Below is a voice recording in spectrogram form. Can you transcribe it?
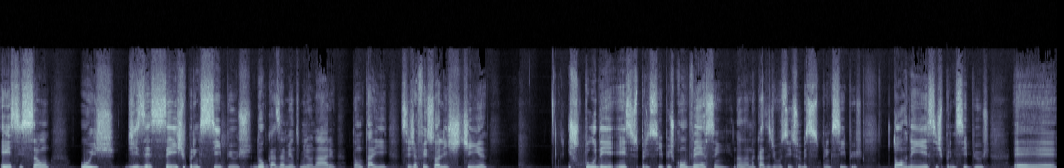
esses são os 16 princípios do casamento milionário. Então tá aí, você já fez sua listinha estudem esses princípios, conversem na, na, casa de vocês sobre esses princípios, tornem esses princípios é,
